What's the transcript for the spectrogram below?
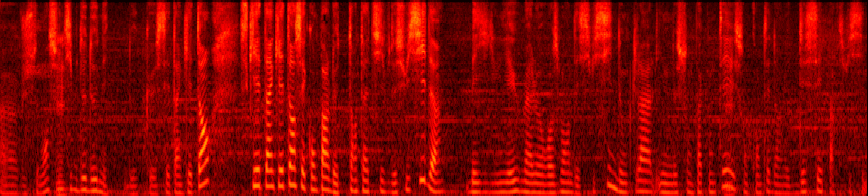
euh, justement ce Mm. type de données. Donc euh, c'est inquiétant. Ce qui est inquiétant, c'est qu'on parle de tentatives de suicide, mais il y a eu malheureusement des suicides, donc là, ils ne sont pas comptés, Mm. ils sont comptés dans le décès par suicide.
